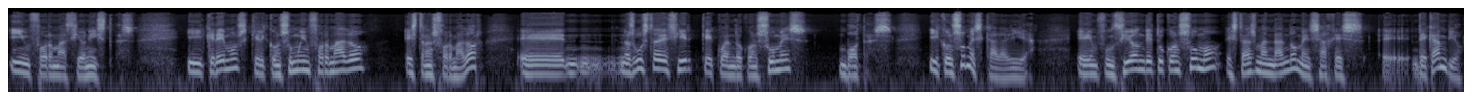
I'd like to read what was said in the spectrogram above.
informacionistas y creemos que el consumo informado es transformador. Eh, nos gusta decir que cuando consumes, votas y consumes cada día. En función de tu consumo, estás mandando mensajes eh, de cambio.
